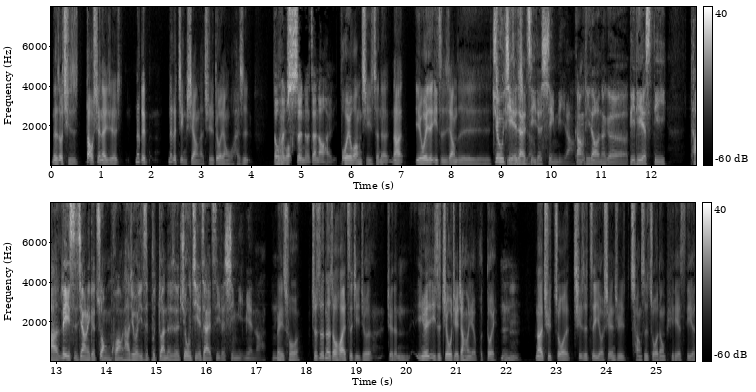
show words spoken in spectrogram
那时候其实到现在也那个那个景象了，其实对我来讲我还是都很深的在脑海里，不会忘记。真的，那也会一直这样子纠结在自己的心里啦。刚刚提到的那个 PTSD，它类似这样的一个状况，它就会一直不断的是纠结在自己的心里面呢。嗯、没错，就是那时候后来自己就觉得，嗯，因为一直纠结这样好像也不对，嗯。嗯那去做，其实自己有先去尝试做那种 PTSD 的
